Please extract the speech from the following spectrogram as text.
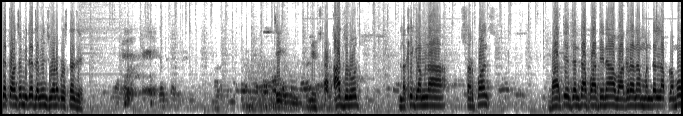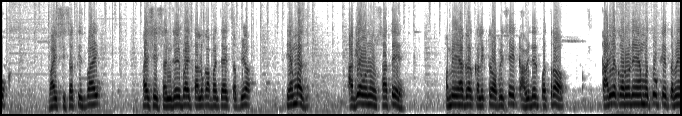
તે ત્રણસો મીટર જમીન છોડવાનો પ્રશ્ન છે. આજ રોજ લખી ગામના સરપંચ ભારતીય જનતા પાર્ટીના વાગરાના મંડળના પ્રમુખ ભાઈ શ્રી સતીશભાઈ, ભાઈ શ્રી સંજયભાઈ તાલુકા પંચાયત સભ્ય, તેમજ આગેવાનો સાથે અમે આગળ કલેક્ટર ઓફિસે એક આવેદનપત્ર કાર્યકરોને એમ હતું કે તમે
